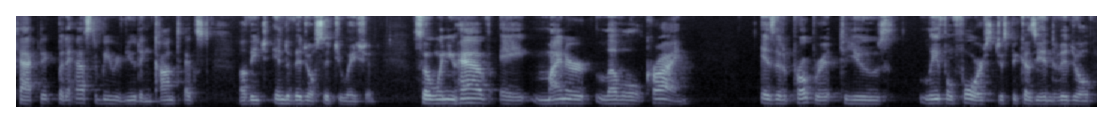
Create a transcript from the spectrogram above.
tactic, but it has to be reviewed in context of each individual situation. So when you have a minor level crime, is it appropriate to use lethal force just because the individual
